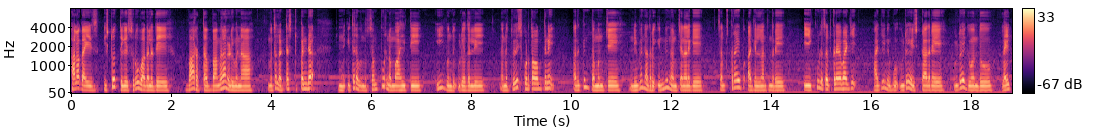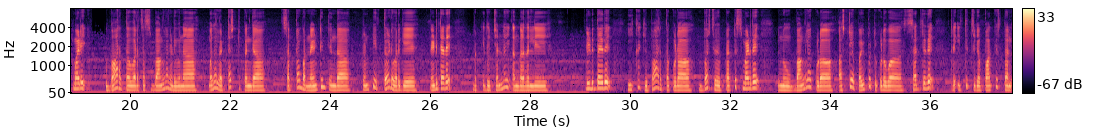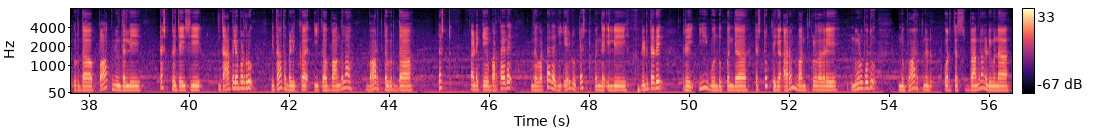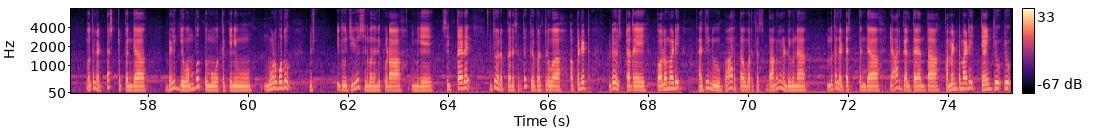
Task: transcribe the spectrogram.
Hello guys, ಇಷ್ಟೊತ್ತಿಗೆ ಶುರುವಾಗಲಿದೆ ಭಾರತ ಬಾಂಗ್ಲಾ ನಡುವಿನ ಮೊದಲ ಟೆಸ್ಟ್ ಪಂದ್ಯ. ಇನ್ನು ಇದರ ಒಂದು ಸಂಪೂರ್ಣ ಮಾಹಿತಿ ಈ ಒಂದು ವಿಡಿಯೋದಲ್ಲಿ ನಾನು ತಿಳಿಸಿಕೊಡ್ತಾ ಹೋಗ್ತೀನಿ. ಅದಕ್ಕಿಂತ ಮುಂಚೆ ನೀವೇನಾದರೂ ಇನ್ನೂ ನಮ್ಮ ಚಾನಲ್ಗೆ ಸಬ್ಸ್ಕ್ರೈಬ್ ಆಗಿಲ್ಲ ಅಂತಂದರೆ ಈ ಕೂಡ ಸಬ್ಸ್ಕ್ರೈಬ್ ಆಗಿ, ಹಾಗೆ ನೀವು ವಿಡಿಯೋ ಇಷ್ಟ ಆದರೆ ವಿಡಿಯೋಗೆ ಒಂದು ಲೈಕ್ ಮಾಡಿ. ಭಾರತ ವರ್ಸಸ್ ಬಾಂಗ್ಲಾ ನಡುವಿನ ಮೊದಲ ಟೆಸ್ಟ್ ಪಂದ್ಯ ಸೆಪ್ಟೆಂಬರ್ ನೈನ್ಟೀನ್ತಿಂದ ಟ್ವೆಂಟಿ ತರ್ಡ್ವರೆಗೆ ನಡೀತದೆ ಬಟ್ ಇದು ಚೆನ್ನೈ ಅಂಗಳದಲ್ಲಿ ನಡೀತಾ ಇದೆ. ಹೀಗಾಗಿ ಭಾರತ ಕೂಡ ಬರ್ಸ್ ಪ್ರಾಕ್ಟೀಸ್ ಮಾಡಿದೆ. ಇನ್ನು ಬಾಂಗ್ಲಾ ಕೂಡ ಅಷ್ಟೇ ಪೈಪಟ್ಟು ಕೊಡುವ ಸಾಧ್ಯತೆ ಇತ್ತೀಚೆಗೆ ಪಾಕಿಸ್ತಾನ ವಿರುದ್ಧ ಪಾಕ್ ನೆಲದಲ್ಲಿ ಟೆಸ್ಟ್ ಜಯಿಸಿ ದಾಖಲೆ ಬರೆದರು. ಇದಾದ ಬಳಿಕ ಈಗ ಬಾಂಗ್ಲಾ ಭಾರತ ವಿರುದ್ಧ ಟೆಸ್ಟ್ ಆಡಕ್ಕೆ ಬರ್ತಾ ಇದೆ. ಅಂದರೆ ಒಟ್ಟಾರೆಯಾಗಿ ಎರಡು ಟೆಸ್ಟ್ ಪಂದ್ಯ ಇಲ್ಲಿ ನಡೀತದೆ ಅಂದರೆ ಈ ಒಂದು ಪಂದ್ಯ ಎಷ್ಟೊತ್ತಿಗೆ ಆರಂಭ ಅಂತಿಕೊಳ್ಳೋದಾದರೆ ನೋಡ್ಬೋದು. ಇನ್ನು ಭಾರತ ನಡು ವರ್ಸಸ್ ಬಾಂಗ್ಲಾ ನಡುವಿನ ಮೊದಲ ಟೆಸ್ಟ್ ಪಂದ್ಯ ಬೆಳಗ್ಗೆ ಒಂಬತ್ತು ಮೂವತ್ತಕ್ಕೆ ನೀವು ನೋಡ್ಬೋದು. ಇದು ಜಿಯೋ ಸಿನಿಮಾದಲ್ಲಿ ಕೂಡ ನಿಮಗೆ ಸಿಗ್ತಾ ಇದೆ. ಇದು ಏನಪ್ಪ ಸದ್ಯಕ್ಕೆ ಬರ್ತಿರುವ ಅಪ್ಡೇಟ್. ವಿಡಿಯೋ ಇಷ್ಟ ಆದರೆ ಫಾಲೋ ಮಾಡಿ. ಹಾಗೆ ನೀವು ಭಾರತ ವರ್ಸಸ್ ಬಾಂಗ್ಲಾ ನಡುವಿನ ಮೊದಲ ಟೆಸ್ಟ್ ಪಂದ್ಯ ಯಾರು ಗೆಲ್ತಾರೆ ಅಂತ ಕಮೆಂಟ್ ಮಾಡಿ. Thank you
